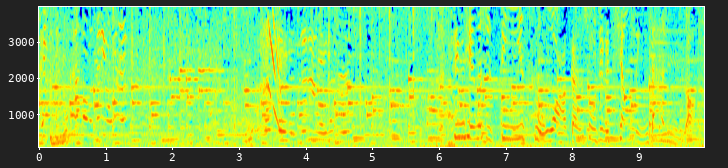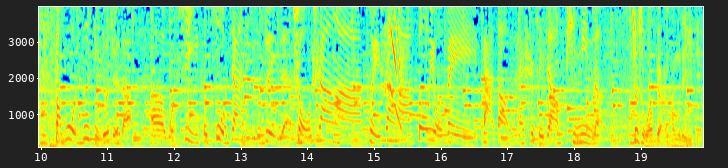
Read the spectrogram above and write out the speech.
哎，我看到了，那里有个人。今天呢是第一次哇，感受这个枪林弹雨啊，仿佛我自己就觉得，呃，我是一个作战的一个队员，手上啊、腿上啊都有被打到，还是比较拼命的。这是我要表扬他们的一点，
